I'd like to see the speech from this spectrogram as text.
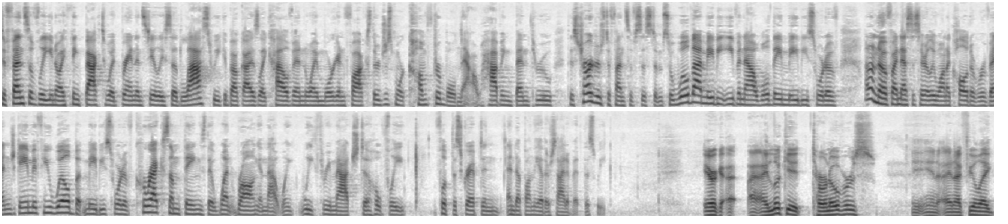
defensively, you know, I think back to what Brandon Staley said last week about guys like Kyle Van Noy, Morgan Fox. They're just more comfortable now having been through this Chargers defensive system. So will that maybe even out? Will they maybe sort of, I don't know if I necessarily want to call it a revenge game, if you will, but maybe sort of correct some things that went wrong in that week, week three match to hopefully flip the script and end up on the other side of it this week? Eric, I, I look at turnovers and, and I feel like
